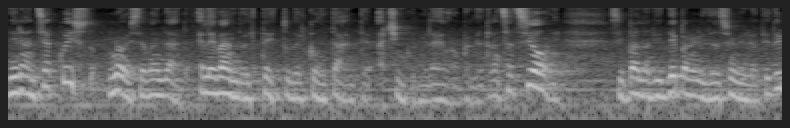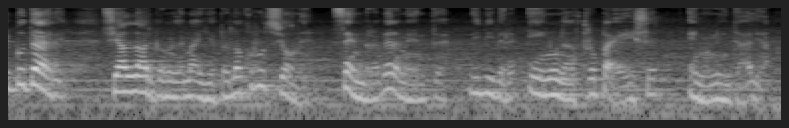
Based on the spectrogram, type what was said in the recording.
Dinanzi a questo noi stiamo andando elevando il tetto del contante a 5.000 euro per le transazioni, si parla di depenalizzazione dei reati tributari, si allargano le maglie per la corruzione, sembra veramente di vivere in un altro paese e non in Italia.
